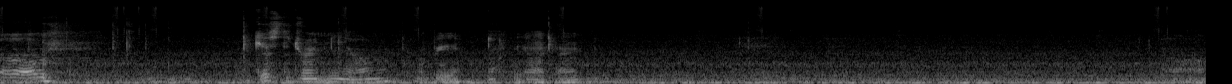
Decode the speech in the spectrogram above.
Um, I guess the drain neon would be would be the only thing. Um,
